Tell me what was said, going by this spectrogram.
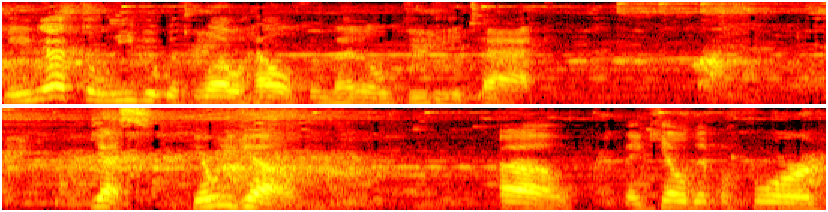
Maybe I have to leave it with low health and then it'll do the attack. Yes, here we go. Oh, they killed it before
